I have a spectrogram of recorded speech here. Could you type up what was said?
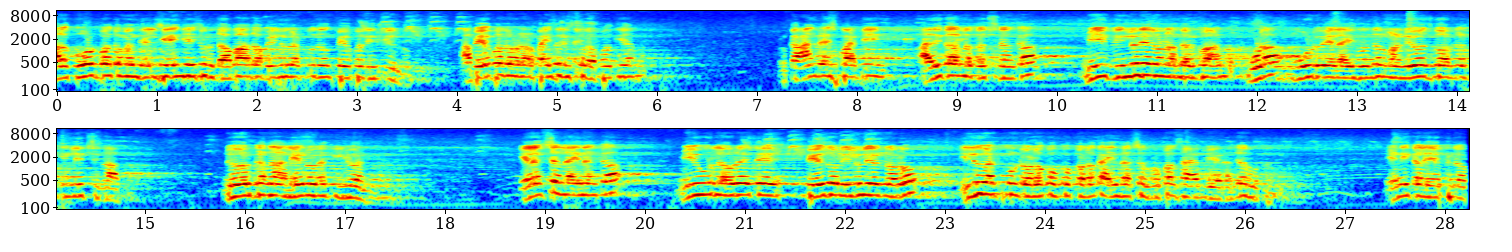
అలా కోడిపోతామని తెలిసి ఏం చేసిండ్రు? దబా దబా ఇల్లు కట్టుకుందాం పేపర్లు ఇచ్చిండ్రు. ఆ పేపర్లో పైసలు ఇస్తున్నా పోతే ఇప్పుడు కాంగ్రెస్ పార్టీ అధికారంలోకి వచ్చినాక మీ ఇల్లు నేను అందరికీ కూడా మూడు వేల ఐదు వందలు మన నియోజకవర్గానికి ఇల్లు ఇచ్చింది నాకు నియోజకవర్గం లేని వాళ్ళకి ఇవ్వండి. ఎలక్షన్లు అయినాక మీ ఊర్లో ఎవరైతే పేదోళ్ళు ఇల్లు ఉన్నారో ఇల్లు కట్టుకుంటారో ఒక్కొక్కరికి ఐదు లక్షల రూపాయలు సాయం చేయడం జరుగుతుంది. ఎన్నికలు చెప్పిన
